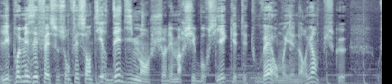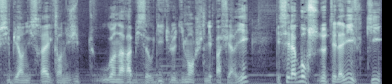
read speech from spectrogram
Les premiers effets se sont fait sentir dès dimanche sur les marchés boursiers qui étaient ouverts au Moyen-Orient, puisque aussi bien en Israël qu'en Égypte ou en Arabie Saoudite, le dimanche n'est pas férié. Et c'est la bourse de Tel Aviv qui,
